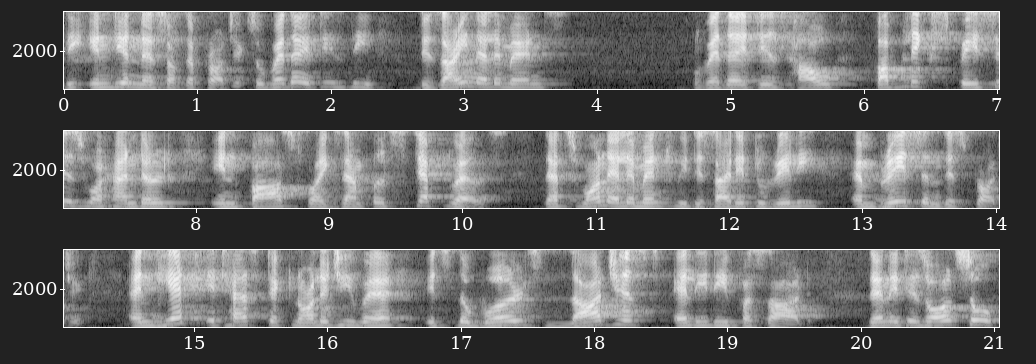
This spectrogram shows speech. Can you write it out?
the Indianness of the project. So whether it is the design elements, whether it is how public spaces were handled in past, for example, step wells. That's one element we decided to really embrace in this project. And yet it has technology where it's the world's largest LED facade. Then it is also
